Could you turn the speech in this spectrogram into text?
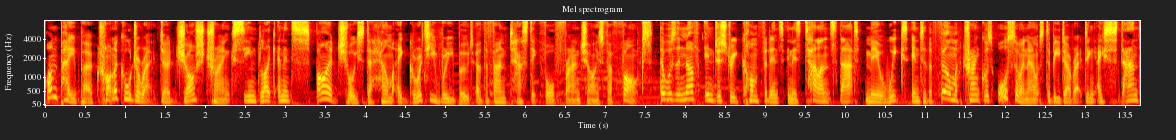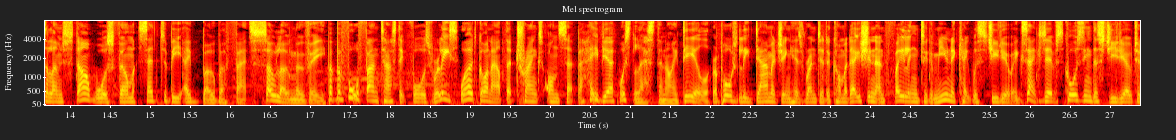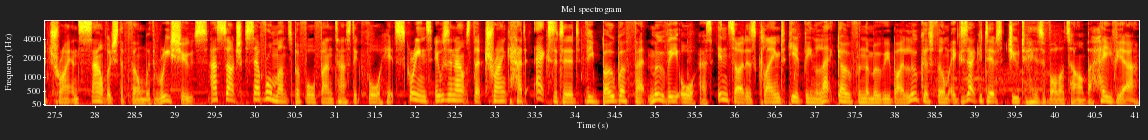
On paper, Chronicle director Josh Trank seemed like an inspired choice to helm a gritty reboot of the Fantastic Four franchise for Fox. There was enough industry confidence in his talents that, mere weeks into the film, Trank was also announced to be directing a standalone Star Wars film said to be a Boba Fett solo movie. But before Fantastic Four's release, word got out that Trank's on-set behavior was less than ideal, reportedly damaging his rented accommodation and failing to communicate with studio executives, causing the studio to try and salvage the film with reshoots. As such, several months before Fantastic Four hit screens, it was announced that Trank had exited the Boba Fett movie, or as insiders claimed, he had been let go from the movie by Lucasfilm executives due to his volatile behavior.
